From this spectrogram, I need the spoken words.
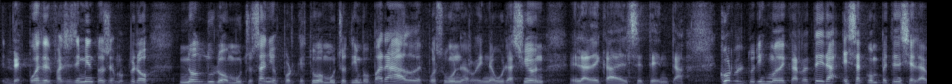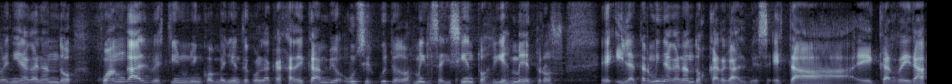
Después del fallecimiento se llamó, pero no duró muchos años porque estuvo mucho tiempo parado. Después hubo una reinauguración en la década del 70. Corre el turismo de carretera. Esa competencia la venía ganando Juan Galvez. Tiene un inconveniente con la caja de cambio. Un circuito de 2.610 metros. eh, y la termina ganando Oscar Galvez. Esta eh, carrera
